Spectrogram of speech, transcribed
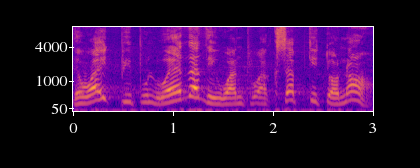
the white people, whether they want to accept it or not,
